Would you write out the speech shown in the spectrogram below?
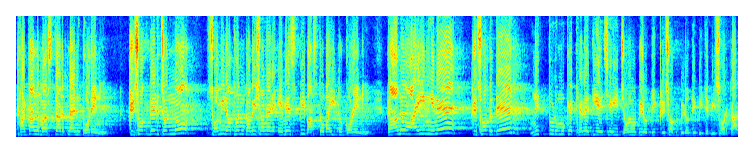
ঘাটাল মাস্টার প্ল্যান করেনি। কৃষকদের জন্য স্বামীনাথন কমিশনের এমএসপি বাস্তবায়িত করেনি। কালো আইন এনে কৃষকদের মৃত্যুর মুখে ঠেলে দিয়েছে এই জনবিরোধী কৃষক বিরোধী বিজেপি সরকার।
